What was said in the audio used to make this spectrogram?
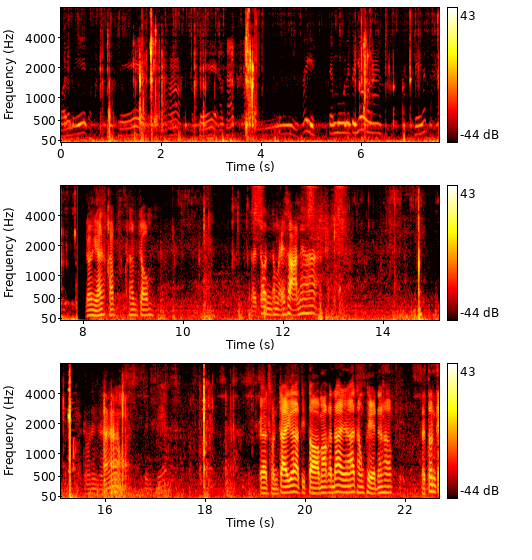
ปล่อยลงไปอีกโอเคอ่าโอเค เอาครับ เฮ้ยแตงโมเลยตัวโย่ เรื่องนี้ครับท่านผู้ชมแต่ต้นสมัยสารนะฮะโดนอีกแล้วเป็นเนี้ยก็สนใจก็ติดต่อมากันได้นะฮะทางเพจนะครับ แต่ต้นแก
